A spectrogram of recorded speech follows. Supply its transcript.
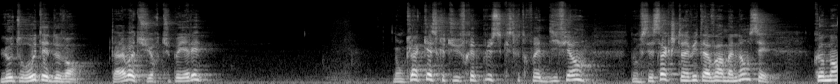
L'autoroute est devant, tu as la voiture, tu peux y aller. Donc là, qu'est-ce que tu ferais de plus? Qu'est-ce que tu ferais de différent? Donc c'est ça que je t'invite à voir maintenant, c'est comment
